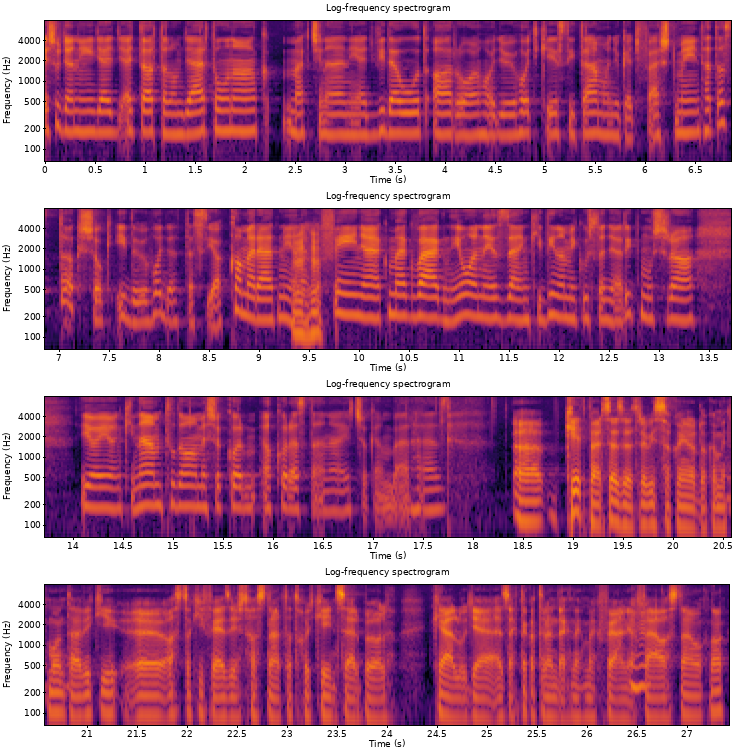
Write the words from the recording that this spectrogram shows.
és ugyanígy egy, egy tartalomgyártónak megcsinálni egy videót arról, hogy ő hogy készít el mondjuk egy festményt, hát az tök sok idő, hogy teszi a kamerát, milyenek uh-huh. a fények, megvágni, jól nézzen ki, dinamikus legyen ritmusra, jöjjön ki, nem tudom, és akkor, akkor aztán állítsuk emberhez. Két perc ezelőttre visszakanyarodok, amit mondtál, Viki, azt a kifejezést használtad, hogy kényszerből kell ugye ezeknek a trendeknek megfelelni uh-huh. a mhm. felhasználóknak,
